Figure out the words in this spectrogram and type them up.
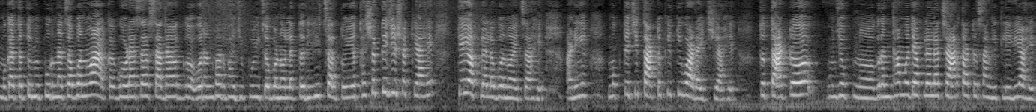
मग आता तुम्ही पूर्णाचा बनवा का गोडाचा साधा ग- भाजी पोळीचा बनवला तरीही चालतो. यथाशक्ती जे शक्य आहे ते आपल्याला बनवायचं आहे. आणि मग त्याची ताटं किती वाढायची आहेत? तर ताटं म्हणजे ग्रंथामध्ये आपल्याला चार ताटं सांगितलेली आहेत.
